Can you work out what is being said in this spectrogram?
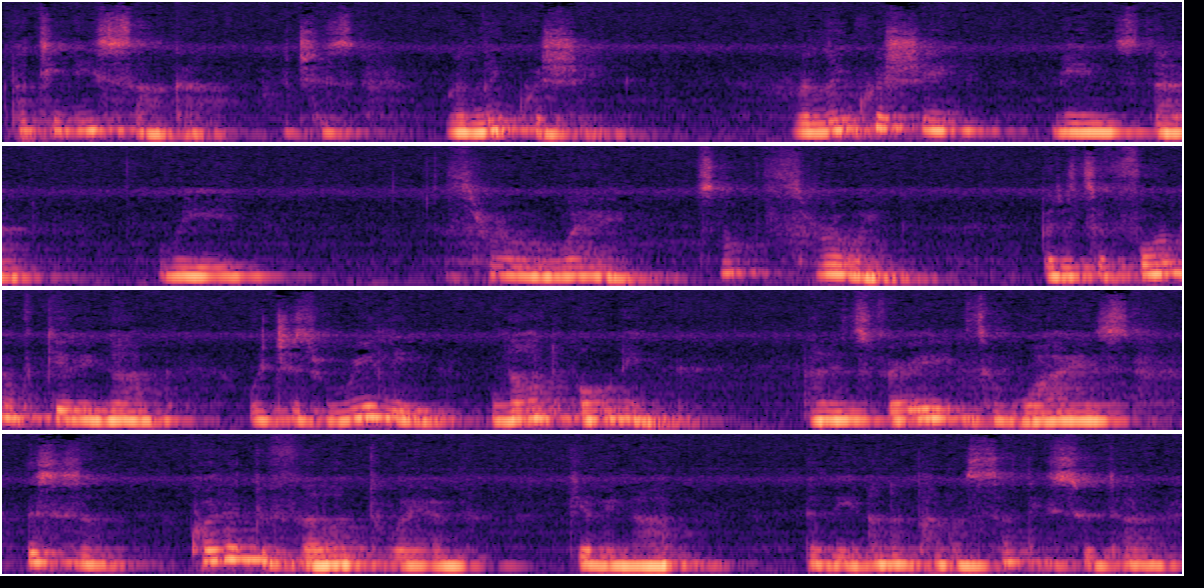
patinissagga, which is relinquishing. Relinquishing means that we throw away. It's not throwing, but it's a form of giving up which is really not owning. And it's very, it's a wise, this is a quite a developed way of giving up. In the Anapanasati Sutta,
